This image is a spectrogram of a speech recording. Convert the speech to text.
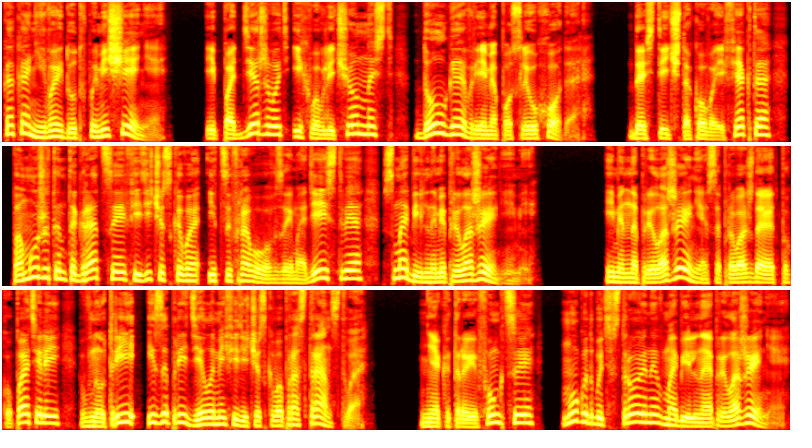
как они войдут в помещение, и поддерживать их вовлеченность долгое время после ухода. Достичь такого эффекта поможет интеграция физического и цифрового взаимодействия с мобильными приложениями. Именно приложения сопровождают покупателей внутри и за пределами физического пространства. Некоторые функции могут быть встроены в мобильное приложение,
